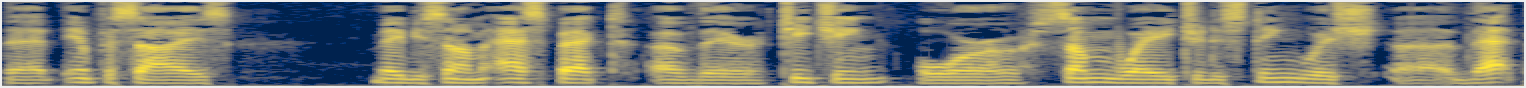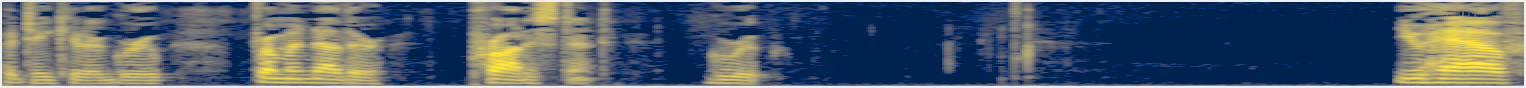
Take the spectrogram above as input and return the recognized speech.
that emphasize maybe some aspect of their teaching or some way to distinguish uh, that particular group from another Protestant group. You have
